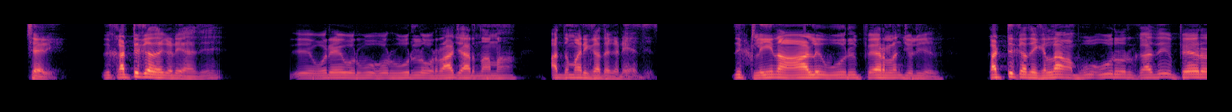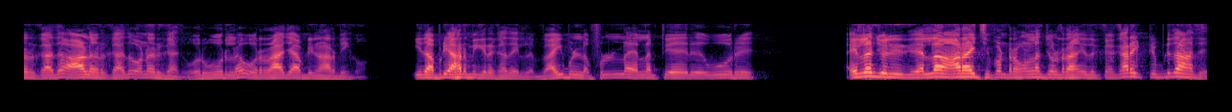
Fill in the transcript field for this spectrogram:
சரி. இது கட்டுக்கதை கிடையாது. இது ஒரே ஒரு ஊ- ஒரு ஊரில் ஒரு ராஜா இருந்தானா? அந்த மாதிரி கதை கிடையாது. இது க்ளீனாக ஆள் ஊர் பேரெல்லாம் சொல்லி கட்டுக்கதைக்கெல்லாம் ஊர் ஊரும் இருக்காது பேரும் இருக்காது ஆளும் இருக்காது ஒன்றும் இருக்காது. ஒரு ஊரில் ஒரு ராஜா அப்படின்னு ஆரம்பிக்கும். இது அப்படி ஆரம்பிக்கிற கதை இல்லை. பைபிளில் ஃபுல்லாக எல்லாம் பேர் ஊர் எல்லாம் சொல்லியிருக்கு எல்லாம் ஆராய்ச்சி பண்ணுறவங்கலாம் சொல்கிறாங்க இது கரெக்ட் இப்படி தான் அது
